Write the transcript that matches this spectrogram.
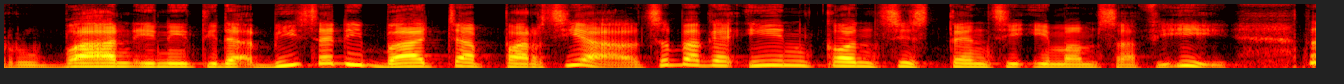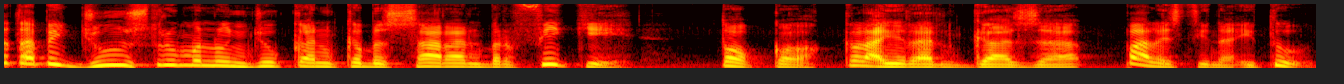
Perubahan ini tidak bisa dibaca parsial sebagai inkonsistensi Imam Syafi'i, tetapi justru menunjukkan kebesaran berfikih tokoh kelahiran Gaza, Palestina itu.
